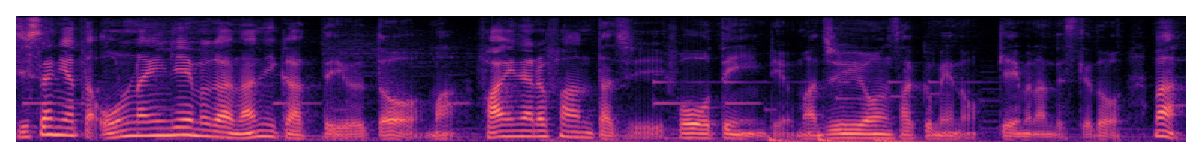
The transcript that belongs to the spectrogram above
実際にやったオンラインゲームが何かっていうと、まあ、ファイナルファンタジー14っていう、まあ、14作目のゲームなんですけど、まあ、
